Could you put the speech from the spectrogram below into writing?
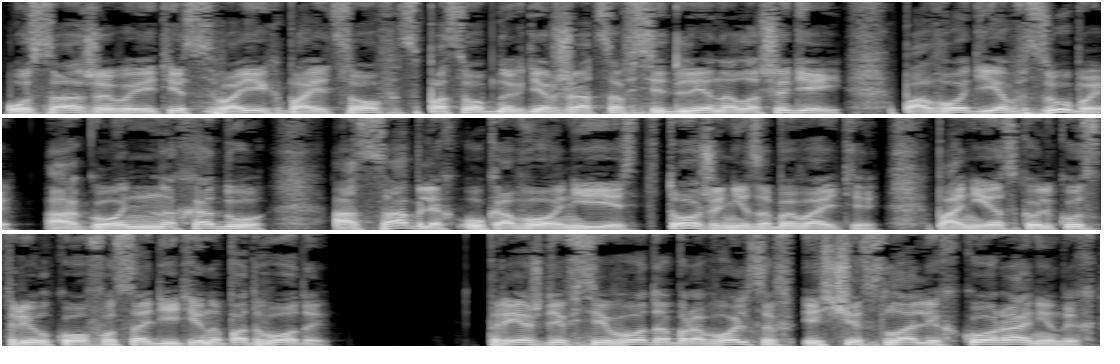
«Усаживайте своих бойцов, способных держаться в седле на лошадей, поводья в зубы, огонь на ходу. О саблях, у кого они есть, тоже не забывайте. По нескольку стрелков усадите на подводы. «Прежде всего добровольцев из числа легко раненых,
